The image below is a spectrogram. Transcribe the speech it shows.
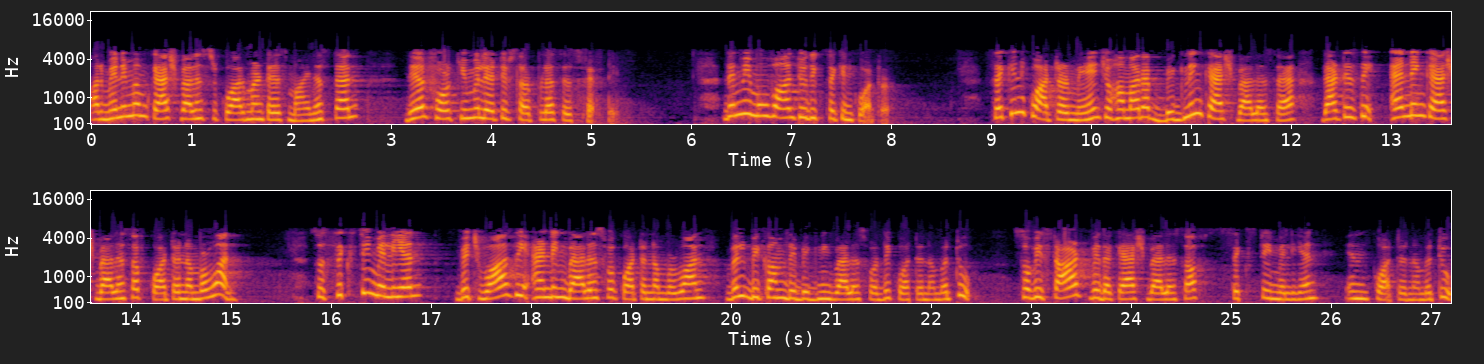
اور minimum cash balance requirement is minus ten therefore cumulative surplus is fifty then we move on to the second quarter second quarter میں جو ہمارا بگننگ کیش بیلنس ہے that is the ending cash balance of quarter number one so sixty million which was the ending balance for quarter number one will become the beginning balance for the quarter number two so we start with cash balance of sixty million in quarter number two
